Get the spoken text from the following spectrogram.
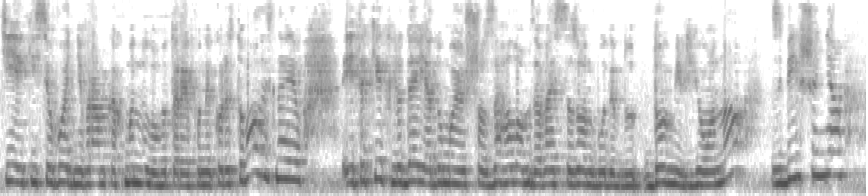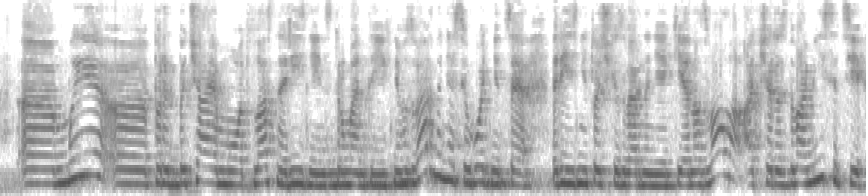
ті, які сьогодні в рамках минулого тарифу не користувались нею. І таких людей, я думаю, що загалом за весь сезон буде до мільйона збільшення. Е, ми е, передбачаємо от, власне різні інструменти їхнього звернення. Сьогодні це різні точки звернення, які я назвала. А через два місяці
